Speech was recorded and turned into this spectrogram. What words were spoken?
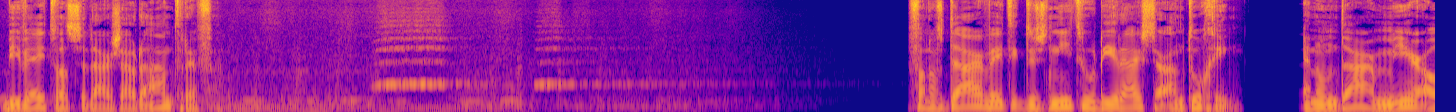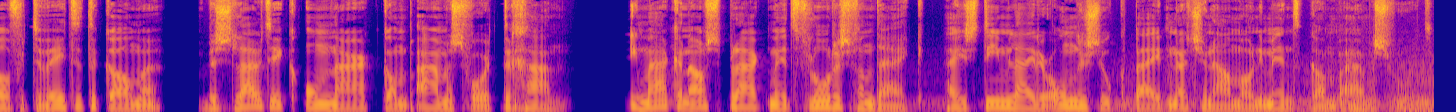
Wie weet wat ze daar zouden aantreffen. Vanaf daar weet ik dus niet hoe die reis daar aan toe ging. En om daar meer over te weten te komen, besluit ik om naar kamp Amersfoort te gaan. Ik maak een afspraak met Floris van Dijk. Hij is teamleider onderzoek bij het Nationaal Monument Kamp Amersfoort.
